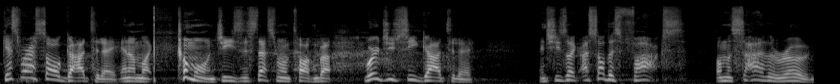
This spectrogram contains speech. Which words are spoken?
Guess where I saw God today?" And I'm like, "Come on, Jesus, that's what I'm talking about. Where'd you see God today?" And she's like, "I saw this fox on the side of the road,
